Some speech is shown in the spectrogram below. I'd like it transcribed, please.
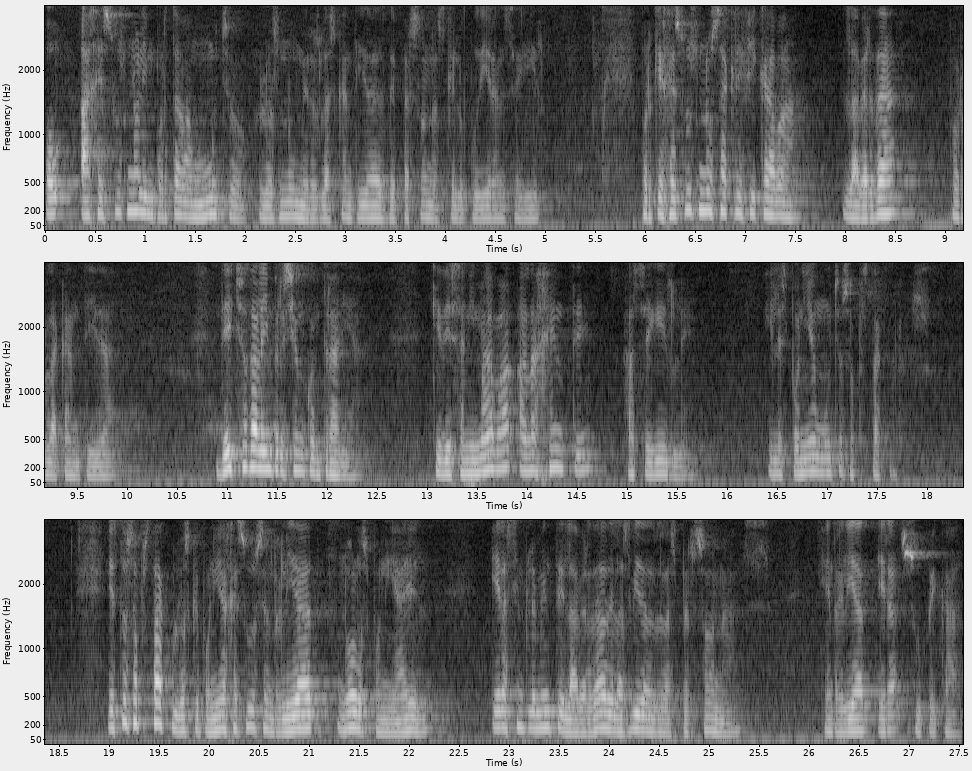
o a Jesús no le importaban mucho los números, las cantidades de personas que lo pudieran seguir. Porque Jesús no sacrificaba la verdad por la cantidad. De hecho, da la impresión contraria que desanimaba a la gente a seguirle y les ponía muchos obstáculos. Estos obstáculos que ponía Jesús en realidad no los ponía él, era simplemente la verdad de las vidas de las personas, en realidad era su pecado.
